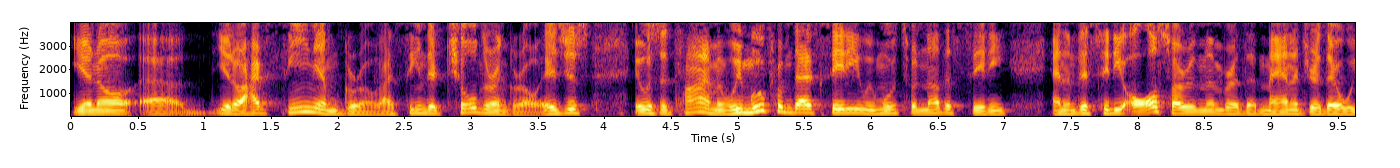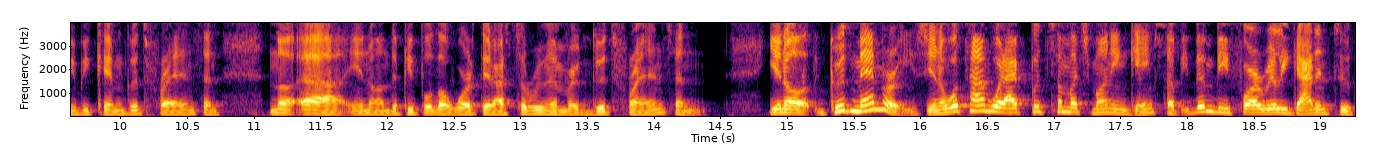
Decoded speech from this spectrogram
You know, uh, you know, I've seen them grow. I've seen their children grow. It's just, it was a time. And we moved from that city. We moved to another city. And in this city also, I remember the manager there. We became good friends. And, uh, you know, and the people that worked there, I still remember good friends. And you know, good memories. You know, what time would I put so much money in GameStop? Even before I really got into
